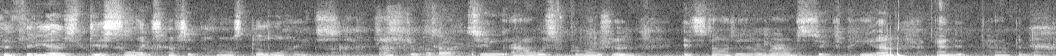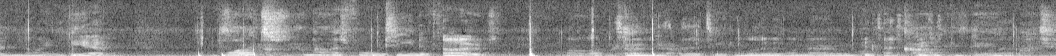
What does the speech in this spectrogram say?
The video's dislikes have surpassed the likes after about two hours of promotion. It started at around 6 p.m. and it happened after 9 p.m. What? Now has 14 of those.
